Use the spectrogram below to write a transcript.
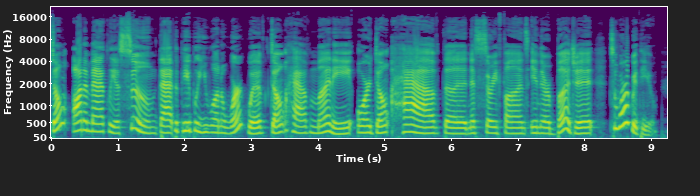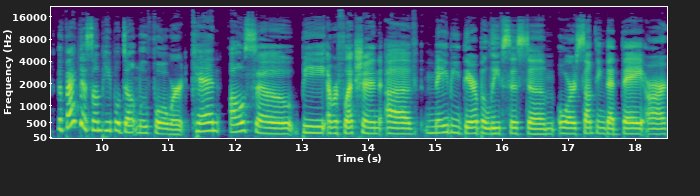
Don't automatically assume that the people you want to work with don't have money or don't have the necessary funds in their budget to work with you. The fact that some people don't move forward can also be a reflection of maybe their belief system or something that they are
